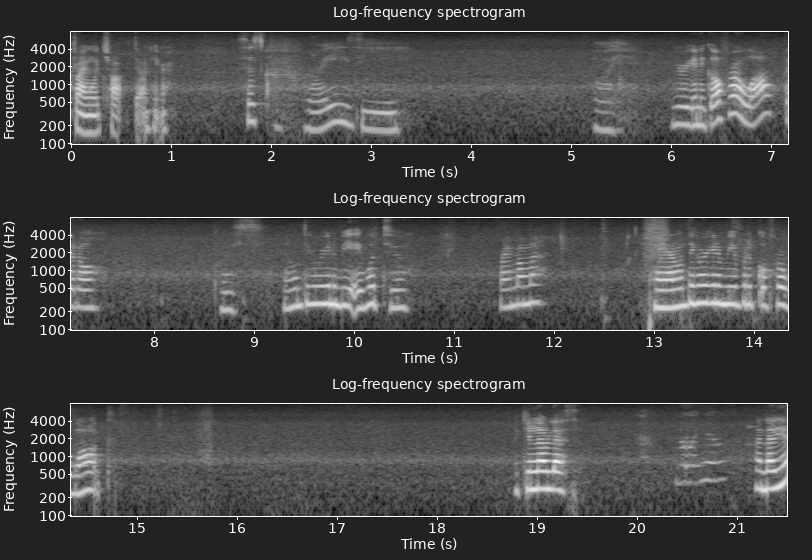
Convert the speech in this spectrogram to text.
drawing with chalk down here. So it's crazy. Boy, we were gonna go for a walk, but pues, I don't think we're gonna be able to. Right, Mama? Hey, I don't think we're gonna be able to go for a walk. ¿A quién le hablas? No, ¿a nadie?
